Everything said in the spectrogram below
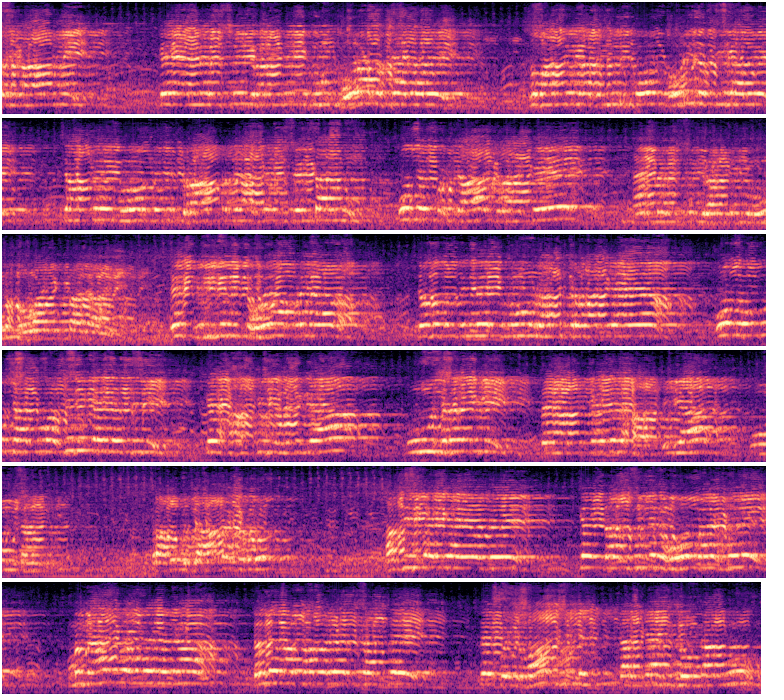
ਥੋੜਾ ਦੱਸਿਆ ਜਾਵੇ ਸੁਭਾਵੀ ਰਾਸ਼ਨ ਦੀ ਕੋਲ ਥੋੜੀ ਦੱਸੀ ਜਾਵੇ। ਚਾਹੇ ਲੋਕ ਵਿੱਚ ਡਰਾਫਟ ਲਿਆ ਕੇ ਸਟੇਟਾਂ ਨੂੰ ਉਹਦੇ ਪ੍ਰਚਾਰ ਕਰਾ ਕੇ ਐਮਐਸਪੀ ਗਾਰੰਟੀ ਨੂੰ ਹਵਾ ਕੀਤਾ ਜਾਵੇ। ਇਹ ਦਿੱਲੀ ਵਿੱਚ ਹੋਇਆ ਆਪਣੇ ਨਾਲ ਜਦੋਂ ਦਿੱਲੀ ਕਾਨੂੰਨ ਰਾਜ ਕਰਵਾ ਕੇ ਆ, ਉਦੋਂ ਕੁਛ ਆਗੂ ਅਸੀਂ ਵੀ ਕਹਿੰਦੇ ਸੀ ਕਿ ਹਾਥੀ ਲੰਘ ਗਿਆ, ਪੂਛ ਰਹੇਗੀ ਤੇ ਅੱਜ ਕਹਿੰਦੇ ਹਾਥੀ ਆ, ਪੂਛ ਲੰਘ ਭਰਾਵੋ ਅਸੀਂ ਕਹਿ ਗਏ ਉਹਦੇ ਕਿ 10 ਦਿਨ ਹੋ ਬੈਠੇ ਮਨਾ ਕਰਦੇ ਨਾ ਦੱਲੇ ਵਾਲੇ ਦੇ ਸਾਥੇ ਤੇ ਵਿਸ਼ਵਾਸ ਕਰਕੇ ਲੋਕਾਂ ਨੂੰ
